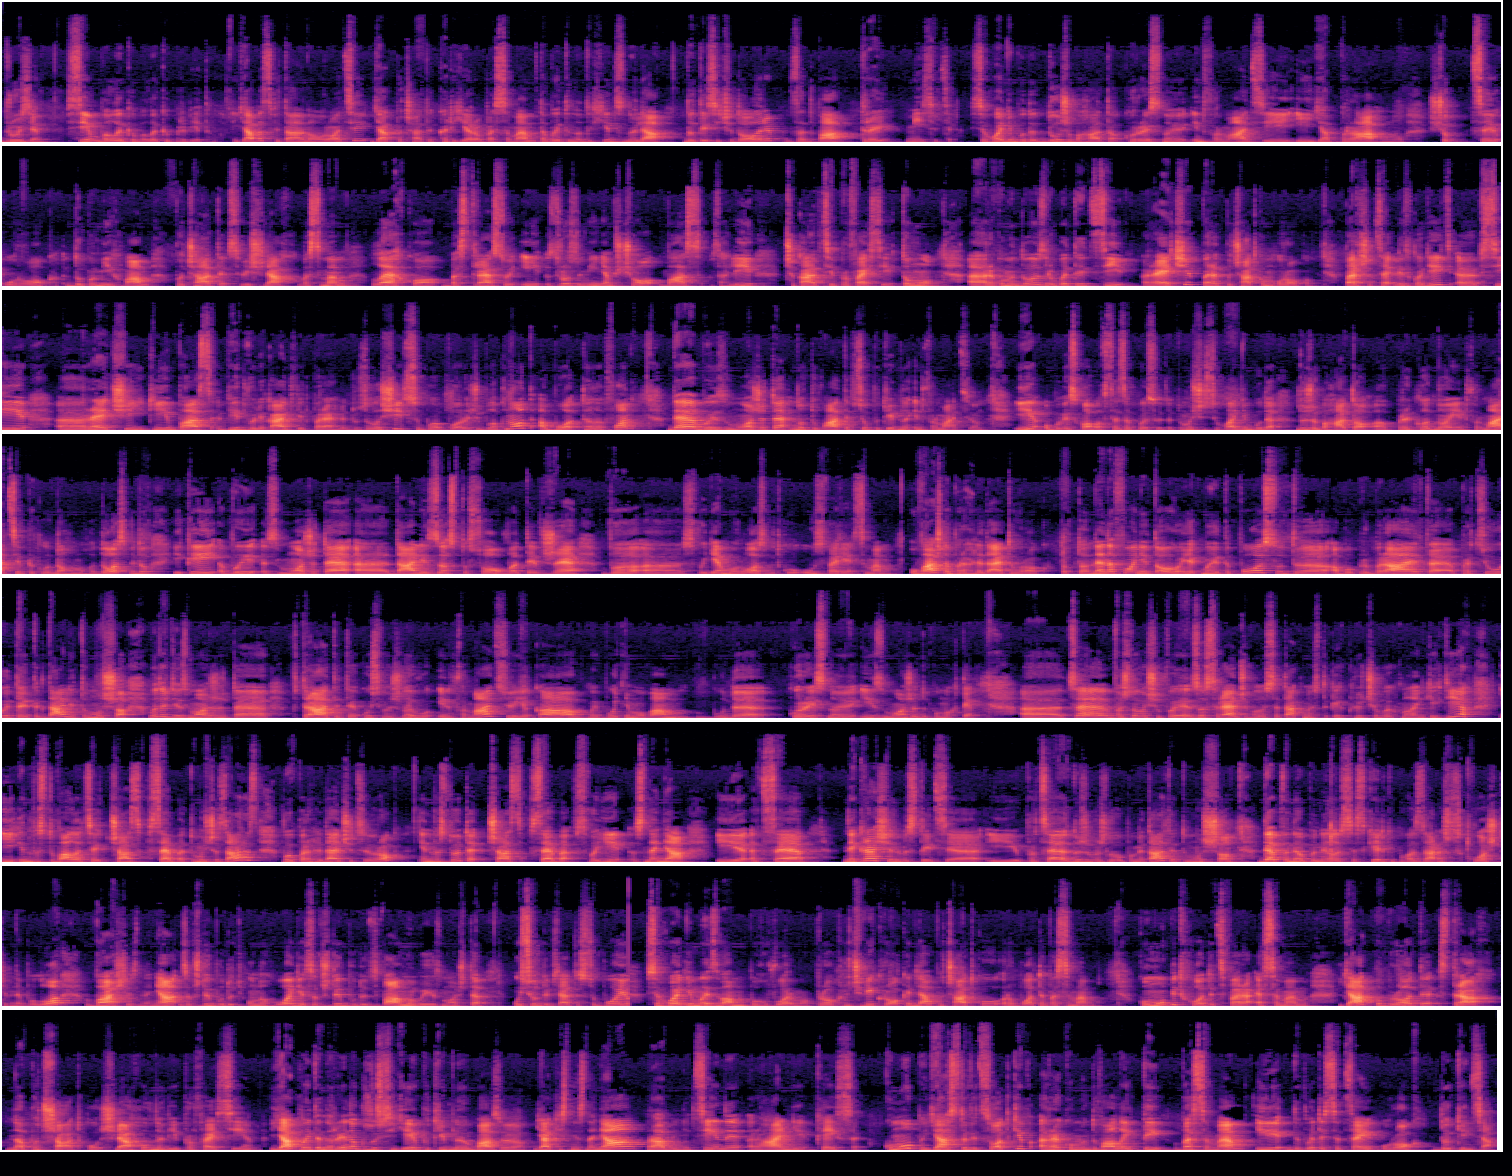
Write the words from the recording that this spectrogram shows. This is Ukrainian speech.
Друзі, всім великий-великий привіт! Я вас вітаю на уроці, як почати кар'єру в СММ та вийти на дохід з нуля до 1000 доларів за 2-3 місяці. Сьогодні буде дуже багато корисної інформації, і я прагну, щоб цей урок допоміг вам почати свій шлях в СММ легко, без стресу і з розумінням, що вас взагалі чекає в цій професії. Тому е, рекомендую зробити ці речі перед початком уроку. Перше, це відкладіть е, всі речі, які вас відволікають від перегляду. Залишіть з собою поруч блокнот або телефон, де ви зможете нотувати всю потрібну інформацію. І обов'язково все записуйте, тому що сьогодні буде дуже багато е, прикладної інформації, прикладного мого досвіду, який ви зможете е, далі застосовувати вже в е, своєму розвитку у сфері СММ. Уважно переглядайте урок, тобто не на фоні того, як миєте посуд е, або прибираєте, працюєте і так далі, тому що ви тоді зможете втратити якусь важливу інформацію, яка в майбутньому вам буде корисною і зможе допомогти. Е, Це важливо, щоб ви зосереджувалися так на таких ключових маленьких діях і інвестували цей час в себе, тому що зараз ви, переглядаючи цей урок, інвестуєте час в себе, в свої знання, і це. Найкраща інвестиція, і про це дуже важливо пам'ятати, тому що де б ви не опинилися, скільки б у вас зараз коштів не було, ваші знання завжди будуть у нагоді, завжди будуть з вами. Ви їх зможете усюди взяти з собою. Сьогодні ми з вами поговоримо про ключові кроки для початку роботи в СММ. Кому підходить сфера СММ, як побороти страх на початку шляху в новій професії, як вийти на ринок з усією потрібною базою, якісні знання, правильні ціни, реальні кейси. Кому б я 100% рекомендувала йти в СММ і дивитися цей урок до кінця.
